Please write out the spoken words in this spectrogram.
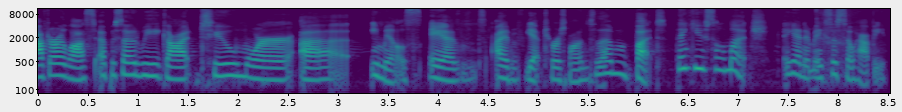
after our last episode, we got two more uh, emails, and I've yet to respond to them. But thank you so much. Again, it makes us so happy.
